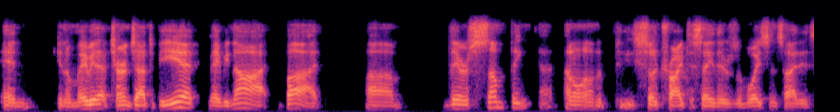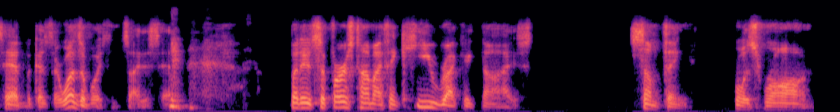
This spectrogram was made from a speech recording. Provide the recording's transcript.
And you know, maybe that turns out to be it, maybe not, but um, there's something. I don't want to be so tried to say there's a voice inside his head because there was a voice inside his head, but it's the first time I think he recognized something was wrong,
